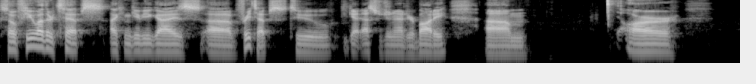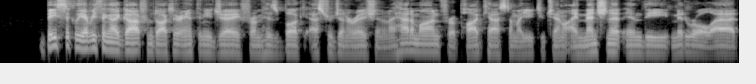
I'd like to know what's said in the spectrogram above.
so a few other tips I can give you guys, uh, free tips to get estrogen out of your body. Um, are basically everything I got from Dr. Anthony Jay from his book Estrogeneration. And I had him on for a podcast on my YouTube channel. I mention it in the mid roll ad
